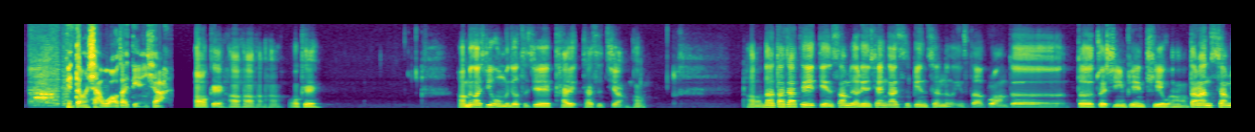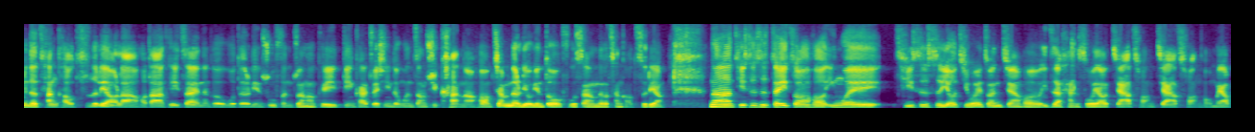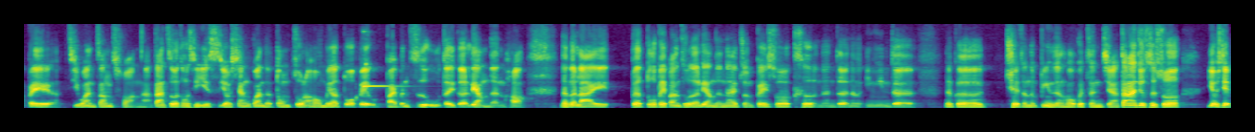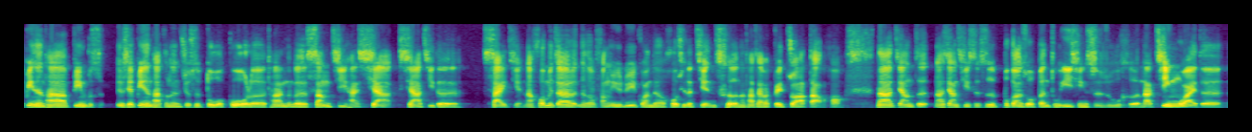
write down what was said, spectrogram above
哎，等一下，我要再点一下。OK，好好好好，OK，好，没关系，我们就直接开开始讲哈。好，那大家可以点上面的连线，应该是变成那个 Instagram 的的最新一篇贴文哈。当然，下面的参考资料啦，哈，大家可以在那个我的脸书粉专哈，可以点开最新的文章去看啦，哈。下面的留言都有附上那个参考资料。那其实是这一周哈，因为。其实是有几位专家哈一直在喊说要加床加床哈，我们要备几万张床啊。当然指挥中心也是有相关的动作，然后我们要多备百分之五的一个量能哈，那个来不要多备百分之五的量能来准备说可能的那个因应的那个确诊的病人哈会增加。当然就是说有些病人他并不是，有些病人他可能就是躲过了他那个上机和下下机的。筛检，那后面在那个防疫旅馆的后续的检测呢，他才会被抓到哈。那这样子，那这样其实是不管说本土疫情是如何，那境外的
